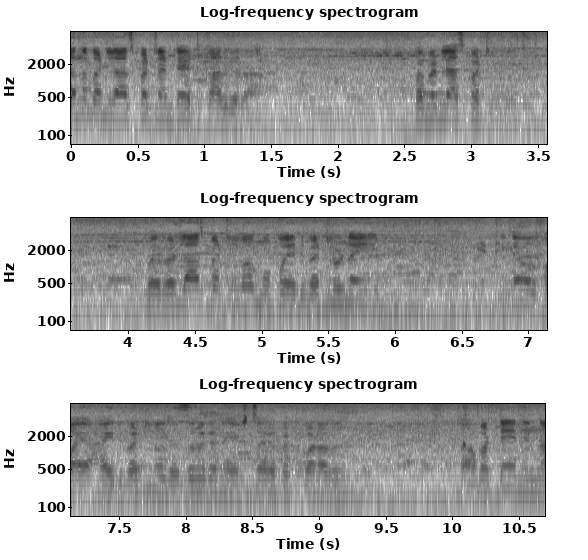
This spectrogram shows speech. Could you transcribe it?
వంద బెడ్ల హాస్పిటల్ అంటే అటు కాదు కదా? ముప్పై బెడ్ల హాస్పిటల్. ముప్పై బెడ్ల హాస్పిటల్లో ముప్పై ఐదు బెడ్లు ఉన్నాయి. అంటే ఒక ఫైవ్ ఐదు బెడ్లు రిజర్వ్గానే ఎక్స్ట్రాగా పెట్టుకున్నారు. కాబట్టి నిన్న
